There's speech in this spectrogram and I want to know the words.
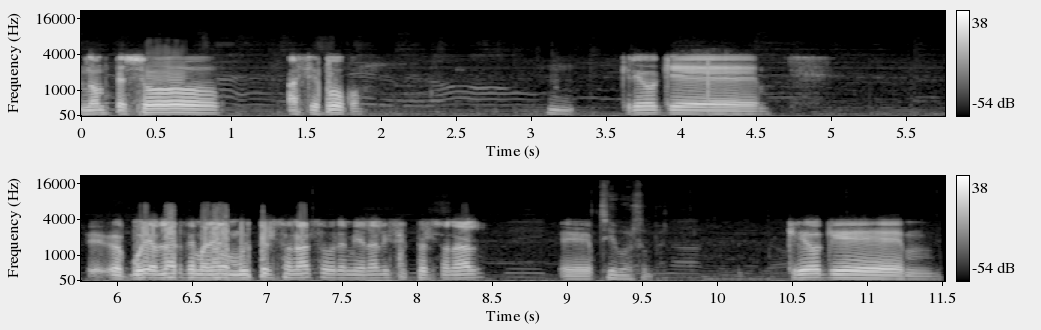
no empezó hace poco. Mm. Creo que eh, voy a hablar de manera muy personal sobre mi análisis personal. Eh, sí, por supuesto. Creo que em,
